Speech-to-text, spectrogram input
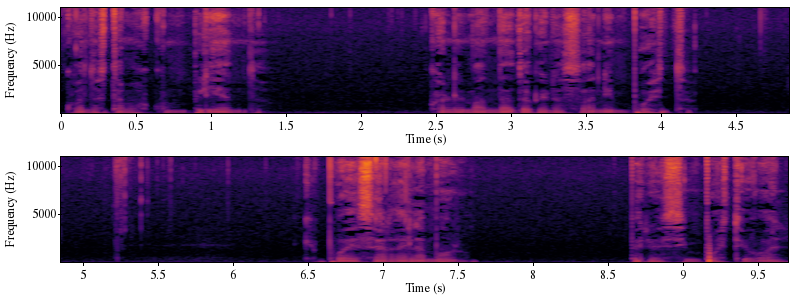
cuando estamos cumpliendo con el mandato que nos han impuesto, que puede ser del amor, pero es impuesto igual.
